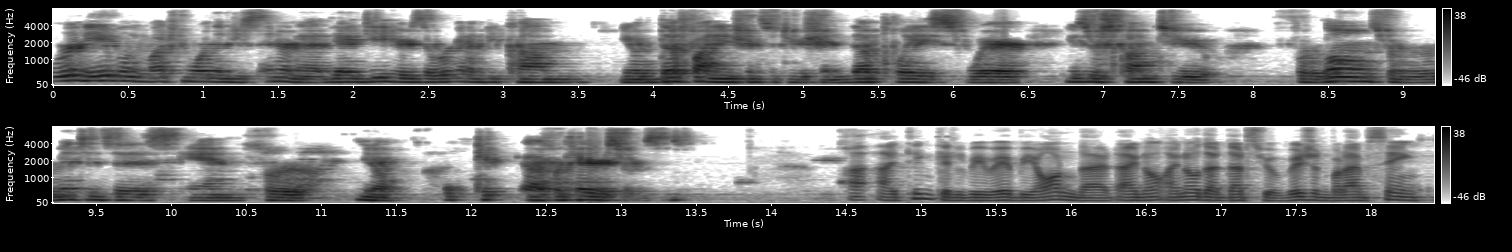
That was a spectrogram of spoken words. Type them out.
we're enabling much more than just internet. The idea here is that we're going to become, you know, the financial institution, the place where users come to for loans, for remittances, and for you know uh, for carrier services. I think it'll be way beyond that. I know I know that that's your vision, but I'm saying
